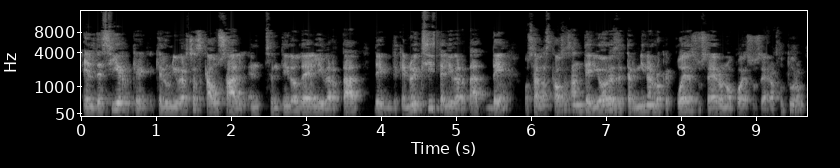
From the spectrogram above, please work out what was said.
el decir que, el universo es causal en sentido de libertad, de, que no existe libertad de, o sea, las causas anteriores determinan lo que puede suceder o no puede suceder a futuro,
